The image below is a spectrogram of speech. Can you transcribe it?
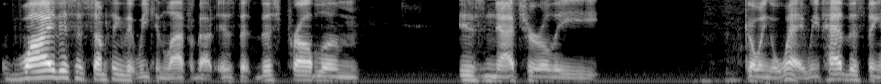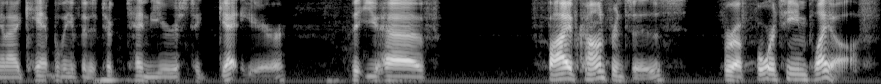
why this is something that we can laugh about is that this problem is naturally going away. We've had this thing, and I can't believe that it took 10 years to get here. That you have five conferences for a four team playoff.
